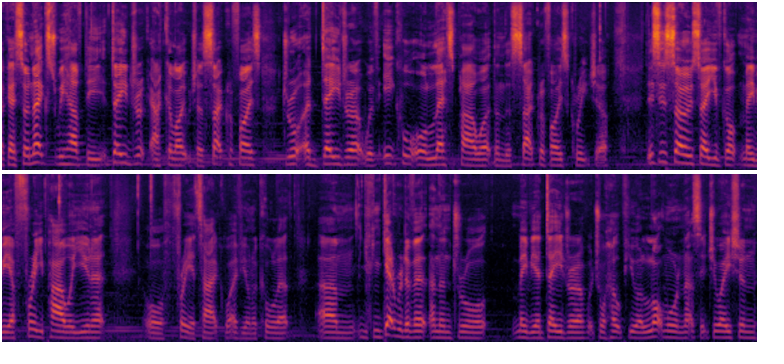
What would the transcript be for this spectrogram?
Okay, so next we have the Daedric Acolyte, which has Sacrifice. Draw a Daedra with equal or less power than the Sacrifice creature. This is so, say you've got maybe a free power unit, or free attack, whatever you want to call it. Um, you can get rid of it and then draw maybe a Daedra, which will help you a lot more in that situation.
